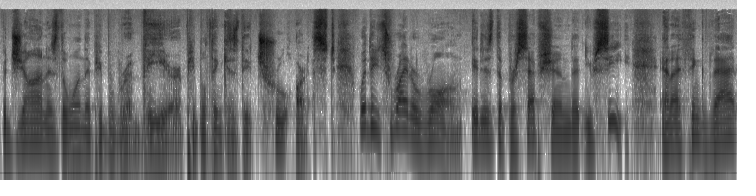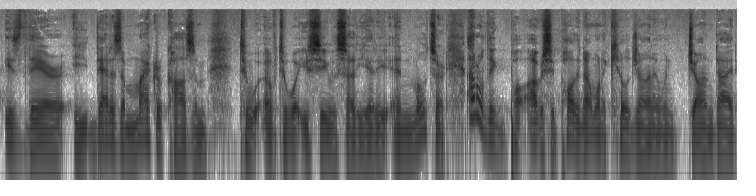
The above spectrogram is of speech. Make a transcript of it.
But John is the one that people revere. People think is the true artist. Whether it's right or wrong, it is the perception that you see. And I think that is there. That is a microcosm to of, to what you see with Salieri and Mozart. I don't think Paul. Obviously, Paul did not want to kill John, and when John died,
